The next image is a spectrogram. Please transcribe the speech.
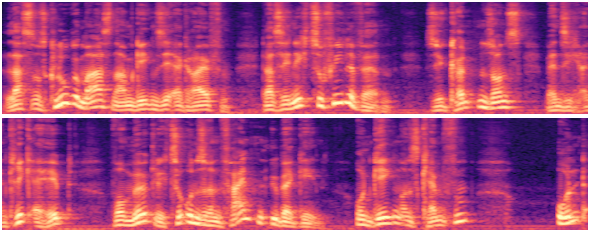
lasst uns kluge Maßnahmen gegen sie ergreifen, dass sie nicht zu viele werden. Sie könnten sonst, wenn sich ein Krieg erhebt, womöglich zu unseren Feinden übergehen und gegen uns kämpfen und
